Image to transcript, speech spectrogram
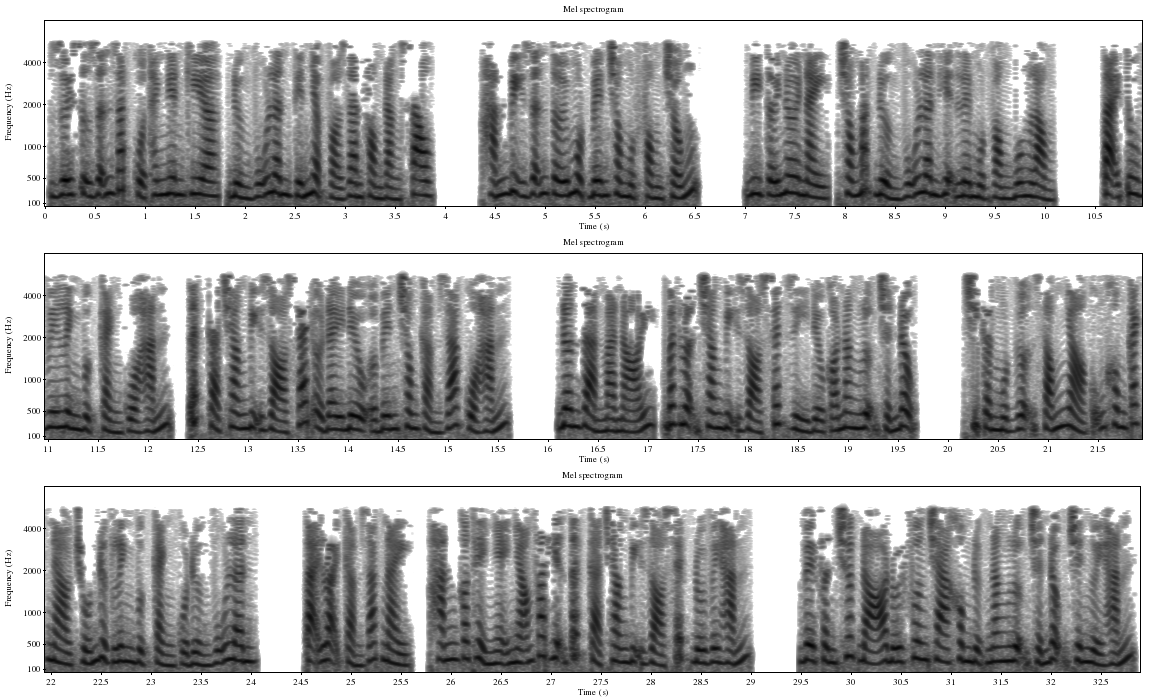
Dưới sự dẫn dắt của thanh niên kia, đường Vũ Lân tiến nhập vào gian phòng đằng sau. Hắn bị dẫn tới một bên trong một phòng trống. Đi tới nơi này, trong mắt đường Vũ Lân hiện lên một vòng buông lòng. Tại tu vi linh vực cảnh của hắn, tất cả trang bị dò xét ở đây đều ở bên trong cảm giác của hắn. Đơn giản mà nói, bất luận trang bị dò xét gì đều có năng lượng chấn động. Chỉ cần một gợn sóng nhỏ cũng không cách nào trốn được linh vực cảnh của đường Vũ Lân. Tại loại cảm giác này, hắn có thể nhẹ nhõm phát hiện tất cả trang bị dò xét đối với hắn. Về phần trước đó đối phương tra không được năng lượng chấn động trên người hắn.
